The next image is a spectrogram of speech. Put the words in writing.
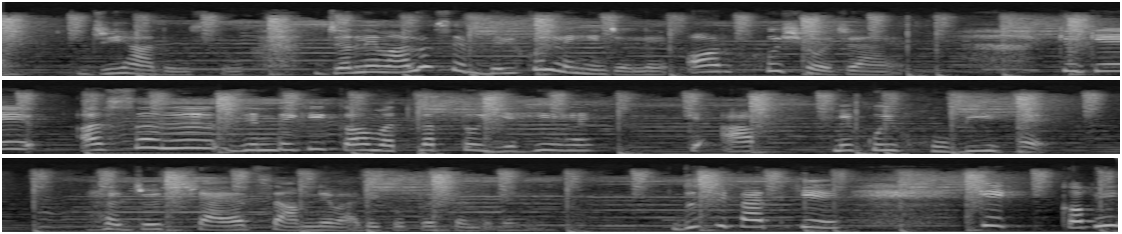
हैं। जी हाँ दोस्तों, जलने वालों से बिल्कुल नहीं जलें और खुश हो जाएँ। क्योंकि असल ज़िंदगी का मतलब तो यही है कि आप में कोई खूबी है जो शायद सामने वाले को पसंद नहीं दूसरी बात ये कि कभी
